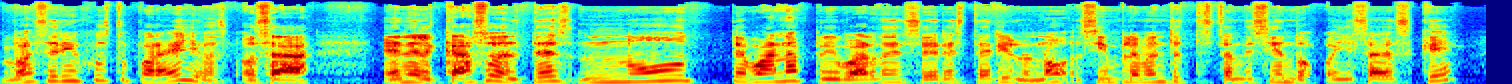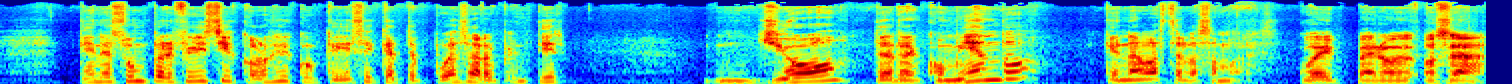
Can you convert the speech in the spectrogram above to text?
va a ser injusto para ellos. O sea, en el caso del test, no te van a privar de ser estéril o no. Simplemente te están diciendo, oye, ¿sabes qué? Tienes un perfil psicológico que dice que te puedes arrepentir. Yo te recomiendo que nada más te las amarres. Güey, pero, o sea,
